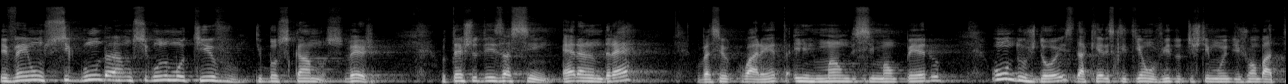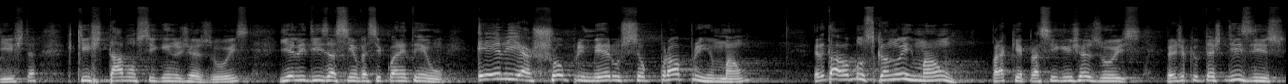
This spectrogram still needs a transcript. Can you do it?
e vem um, segunda, um segundo motivo que buscamos. Veja, o texto diz assim: Era André, versículo 40, irmão de Simão Pedro, um dos dois, daqueles que tinham ouvido o testemunho de João Batista, que estavam seguindo Jesus, e ele diz assim, versículo 41, ele achou primeiro o seu próprio irmão, ele estava buscando o irmão, para quê? Para seguir Jesus. Veja que o texto diz isso.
